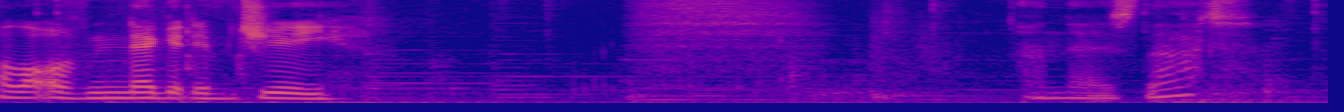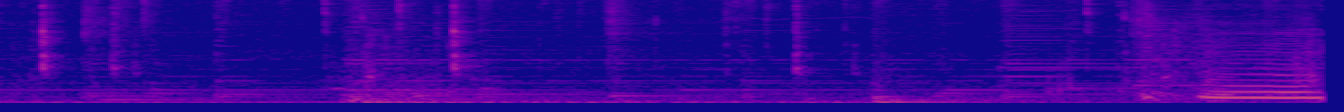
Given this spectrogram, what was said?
a lot of negative G. And there's that. Mm,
